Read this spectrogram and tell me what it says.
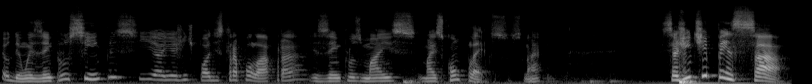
Eu dei um exemplo simples e aí a gente pode extrapolar para exemplos mais, mais complexos. Né? Se a gente pensar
